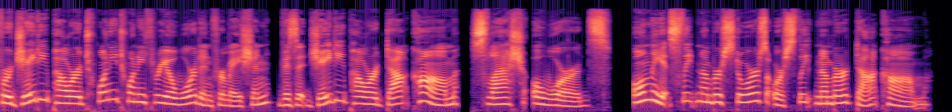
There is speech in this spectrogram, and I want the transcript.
For JD Power 2023 award information, visit jdpower.com/awards. Only at Sleep Number stores or sleepnumber.com.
